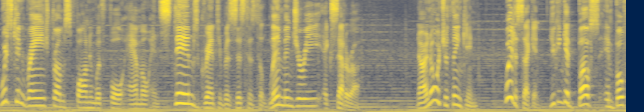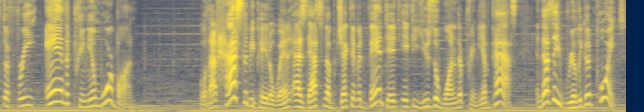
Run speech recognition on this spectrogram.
which can range from spawning with full ammo and stims, granting resistance to limb injury, etc. Now, I know what you're thinking. Wait a second, you can get buffs in both the free and premium Warbond. Well, that has to be pay to win, as that's an objective advantage if you use the one in the premium pass, and that's a really good point.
